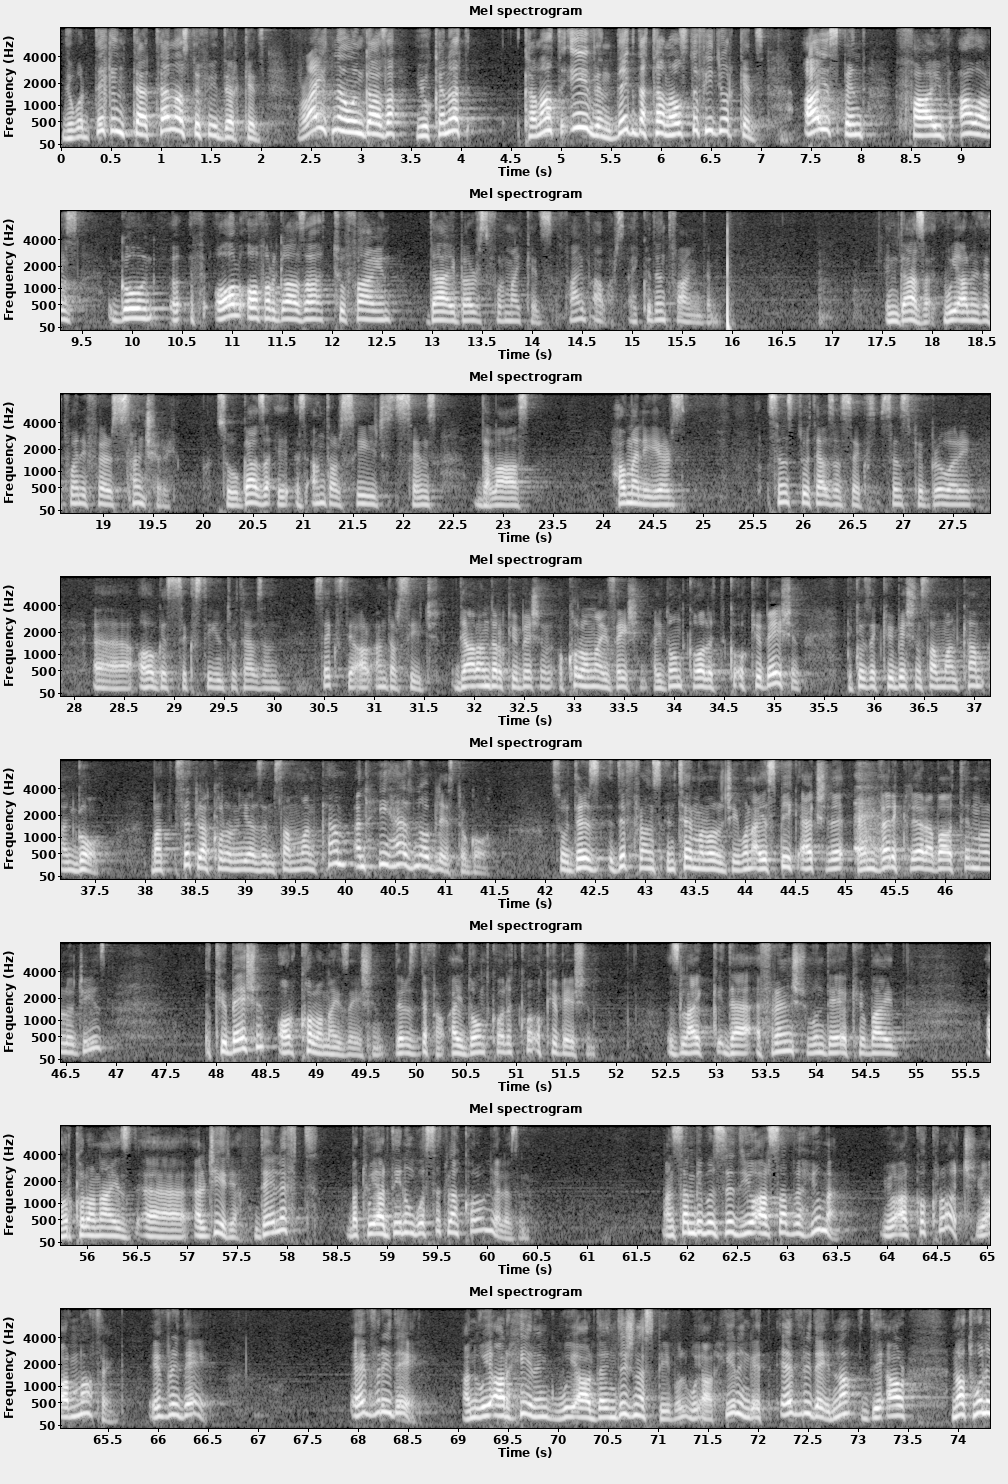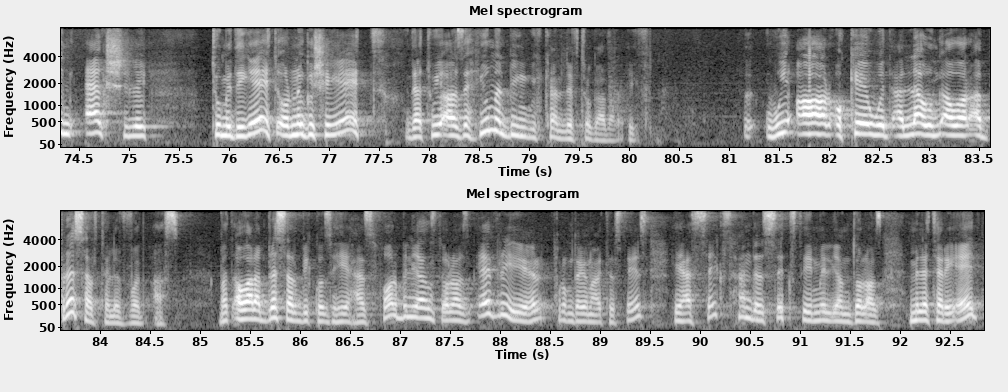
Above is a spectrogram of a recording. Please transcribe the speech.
They were digging tunnels to feed their kids. Right now in Gaza, you cannot cannot even dig the tunnels to feed your kids. I spent five hours going uh, all over Gaza to find diapers for my kids. Five hours. I couldn't find them. In Gaza, we are in the 21st century. So Gaza is under siege since the last, how many years? Since 2006, since February, uh, August 16, 2000. Six, they are under siege. They are under occupation or colonization. I don't call it occupation because occupation, someone come and go. But settler colonialism, someone come and he has no place to go. So there's a difference in terminology. When I speak, actually, I'm very clear about terminologies. Occupation or colonization. There is different. I don't call it occupation. It's like the French when they occupied or colonized uh, Algeria. They left but we are dealing with settler colonialism. And some people said, you are subhuman. You are cockroach. You are nothing. Every day. Every day. And we are hearing, we are the indigenous people, we are hearing it every day. Not, they are not willing actually to mediate or negotiate that we as a human being we can live together even. We are okay with allowing our oppressor to live with us. But our oppressor, because he has $4 billion every year from the United States, he has $660 million military aid.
